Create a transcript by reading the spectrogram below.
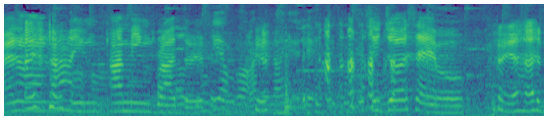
Ano ah, yung aming brother. Hindi ako, ano lang. Si Joseph. Ayan.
